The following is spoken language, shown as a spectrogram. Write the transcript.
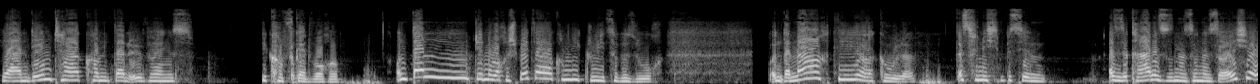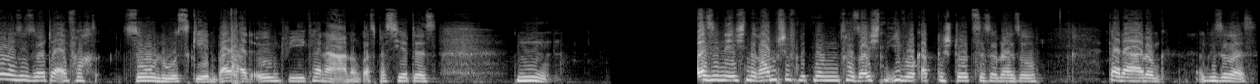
ja, an dem Tag kommt dann übrigens die Kopfgeldwoche. Und dann, die eine Woche später, kommt die Gree zu Besuch. Und danach die Rakule. Das finde ich ein bisschen. Also gerade so eine, so eine Seuche oder so sollte einfach so losgehen, weil halt irgendwie, keine Ahnung, was passiert ist. Hm, weiß ich nicht, ein Raumschiff mit einem verseuchten Ewok abgestürzt ist oder so. Keine Ahnung. Irgendwie sowas.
